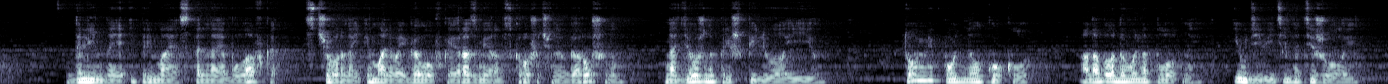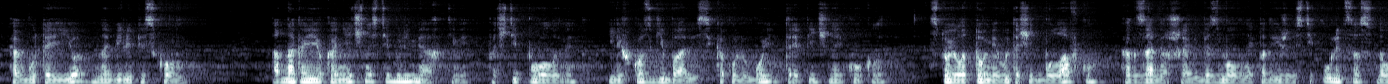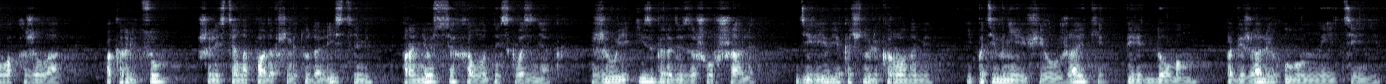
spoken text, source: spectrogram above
Длинная и прямая стальная булавка с черной эмалевой головкой размером с крошечную горошину надежно пришпиливала ее. Томми поднял куклу. Она была довольно плотной и удивительно тяжелой, как будто ее набили песком. Однако ее конечности были мягкими, почти полыми и легко сгибались, как у любой тряпичной куклы. Стоило Томми вытащить булавку, как замершая в безмолвной подвижности улица снова ожила. По крыльцу, шелестя нападавшими туда листьями, пронесся холодный сквозняк. Живые изгороди зашуршали, деревья качнули кронами, и по темнеющей лужайке перед домом побежали лунные тени.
